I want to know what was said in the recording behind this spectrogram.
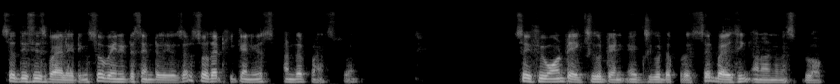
So this is violating. So we need to send to the user so that he can use another password. So if you want to execute and execute the procedure by using anonymous block.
